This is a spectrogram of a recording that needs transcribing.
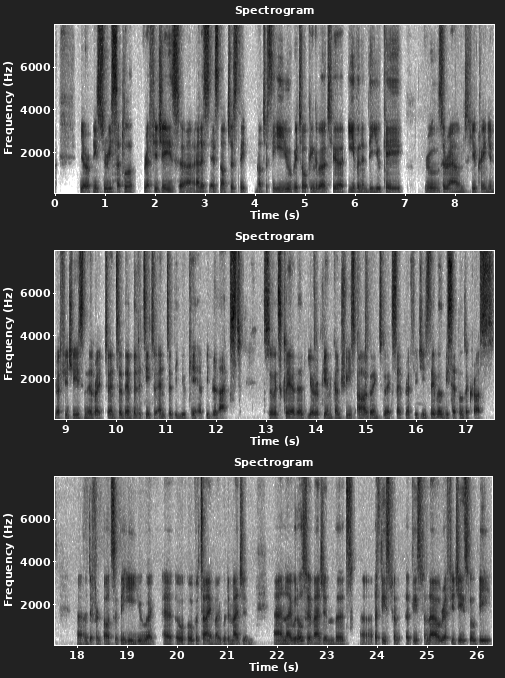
Europe needs to resettle refugees, uh, and it's, it's not just the not just the EU we're talking about here. Even in the UK, rules around Ukrainian refugees and their right to enter, their ability to enter the UK have been relaxed. So it's clear that European countries are going to accept refugees. They will be settled across uh, different parts of the EU uh, uh over time, I would imagine. And I would also imagine that, uh, at least for, at least for now, refugees will be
